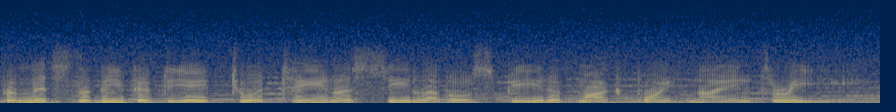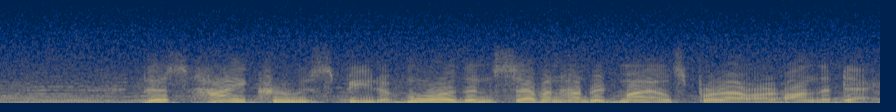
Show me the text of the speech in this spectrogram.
permits the B-58 to attain a sea level speed of Mach 0.93 this high cruise speed of more than 700 miles per hour on the deck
